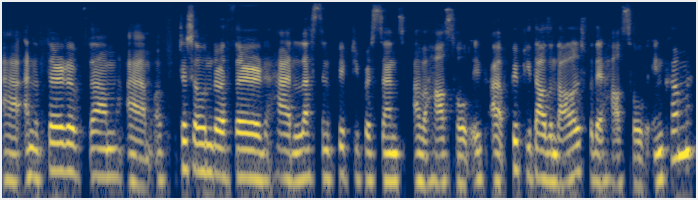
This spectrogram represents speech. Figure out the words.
uh, and a third of them, um, of just under a third, had less than 50% of a household, uh, $50,000 for their household income,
